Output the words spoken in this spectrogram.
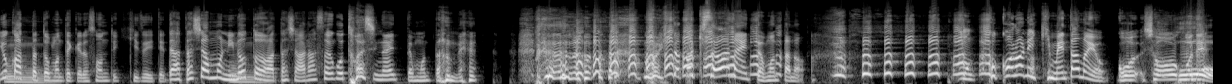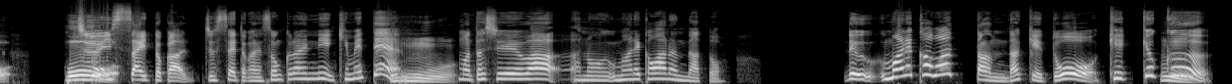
よかったと思ったけど、その時気づいて。で、私はもう二度と私争い事はしないって思ったのね。もう人と競わないって思ったの。もう心に決めたのよ。ご小5で。ほう。ほう11歳とか10歳とかね、そんくらいに決めて、私は、あの、生まれ変わるんだと。で、生まれ変わったんだけど、結局、うん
